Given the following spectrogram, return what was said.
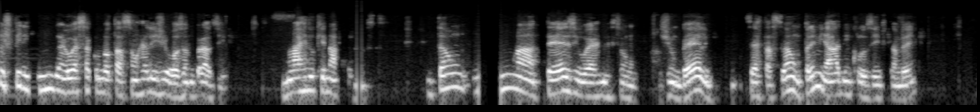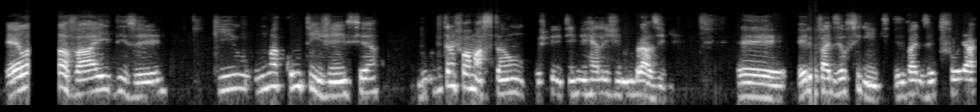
o espiritismo ganhou essa conotação religiosa no Brasil? Mais do que na França. Então, uma tese, o Emerson Giumbelli, dissertação, premiada inclusive também, ela vai dizer que uma contingência de transformação do espiritismo em religião no Brasil. É, ele vai dizer o seguinte: ele vai dizer que foi a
